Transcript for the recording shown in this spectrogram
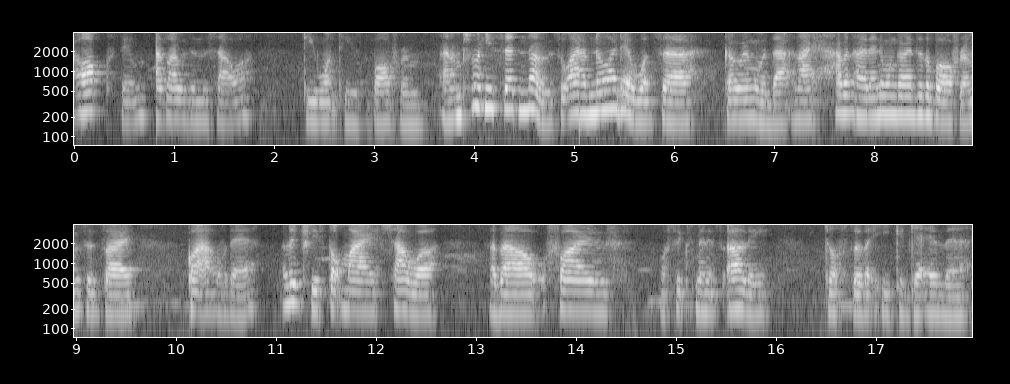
I asked him as I was in the shower do you want to use the bathroom? And I'm sure he said no, so I have no idea what's uh, going on with that. And I haven't heard anyone go into the bathroom since I got out of there. I literally stopped my shower about five or six minutes early just so that he could get in there,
